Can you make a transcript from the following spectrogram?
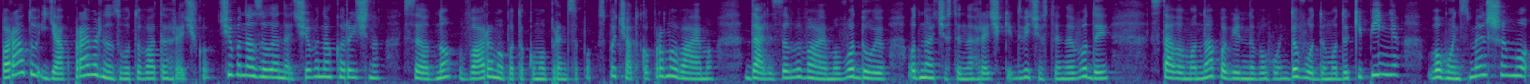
пораду, як правильно зготувати гречку. Чи вона зелена, чи вона корична, все одно варимо по такому принципу. Спочатку промиваємо, далі заливаємо водою одна частина гречки, дві частини води, ставимо на повільний вогонь, доводимо до кипіння, вогонь зменшуємо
